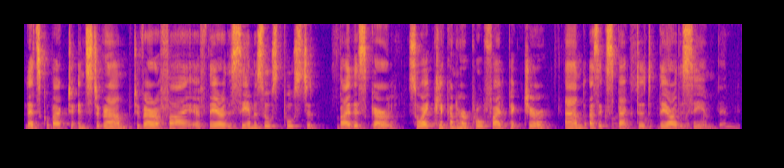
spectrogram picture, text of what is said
Let's go back to Instagram to verify if they are the same as those posted by this girl. So I click on her profile picture and as expected they are the same.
